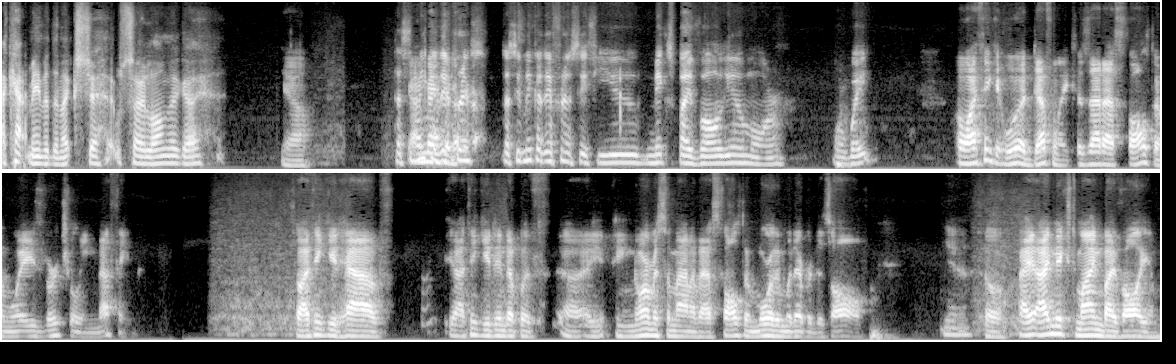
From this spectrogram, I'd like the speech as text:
I can't remember the mixture. It was so long ago. Yeah. Does I it make a mentioned- difference? Does it make a difference if you mix by volume or or weight? Oh, I think it would definitely because that asphaltum weighs virtually nothing. So I think you'd have, yeah, I think you'd end up with uh, an enormous amount of asphaltum, more than would ever dissolve. Yeah. So I, I mixed mine by volume,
